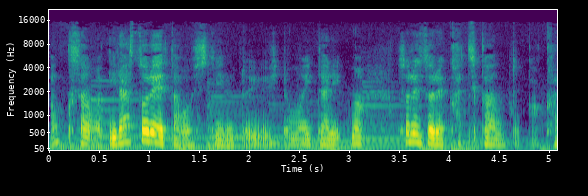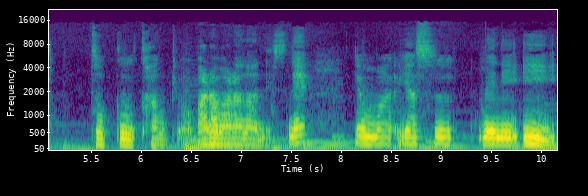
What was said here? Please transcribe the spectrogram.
奥さんがイラストレーターをしているという人もいたり、まあ、それぞれ価値観とか家族環境はバラバラなんですね。でもまあ安めにいい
